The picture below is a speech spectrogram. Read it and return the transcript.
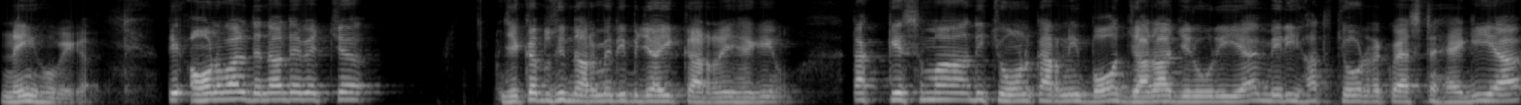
ਨਹੀਂ ਹੋਵੇਗਾ। ਤੇ ਆਉਣ ਵਾਲੇ ਦਿਨਾਂ ਦੇ ਵਿੱਚ ਜੇਕਰ ਤੁਸੀਂ ਨਰਮੇ ਦੀ ਬਿਜਾਈ ਕਰ ਰਹੇ ਹੈਗੇ ਹੋ, ਤਾਂ ਕਿਸਮਾਂ ਦੀ ਚੋਣ ਕਰਨੀ ਬਹੁਤ ਜ਼ਿਆਦਾ ਜ਼ਰੂਰੀ ਹੈ। ਮੇਰੀ ਹੱਥ ਜੋੜ ਰਿਕੁਐਸਟ ਹੈਗੀ ਆ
